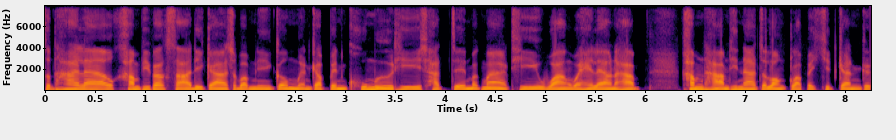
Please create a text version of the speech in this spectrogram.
สุดท้ายแล้วคำพิพากษาฎีกาฉบับนี้ก็เหมือนกับเป็นคู่มือที่ชัดเจนมาก ๆ ที่วางไว้ให้แล้วนะครับคำถามที่น่าจะลองกลับไปคิดกันก็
